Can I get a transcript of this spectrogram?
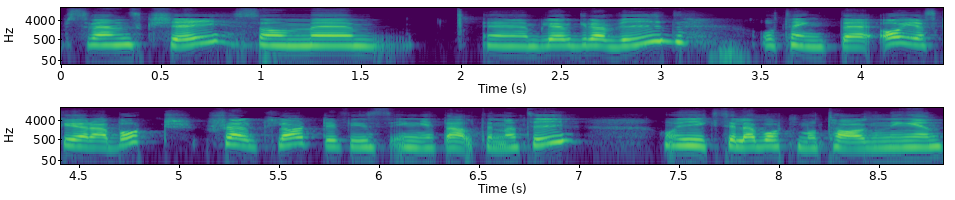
svensk tjej som eh, eh blev gravid och tänkte oj jag ska göra abort. Självklart, det finns inget alternativ. Hon gick till abortmottagningen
